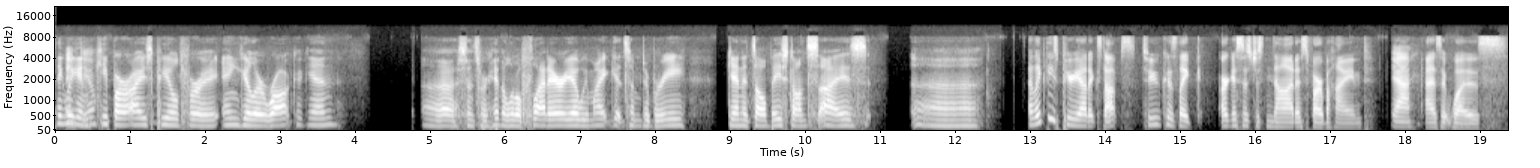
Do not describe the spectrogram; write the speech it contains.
think we can you. keep our eyes peeled for a angular rock again. Uh, since we're hitting a little flat area, we might get some debris. Again, it's all based on size. Uh, I like these periodic stops too, because like Argus is just not as far behind Yeah. as it was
